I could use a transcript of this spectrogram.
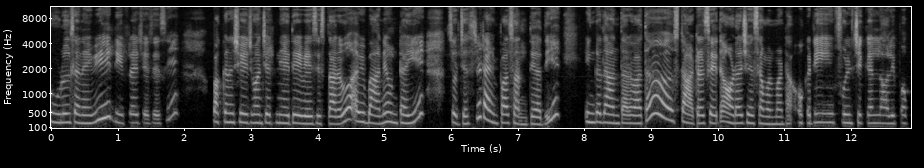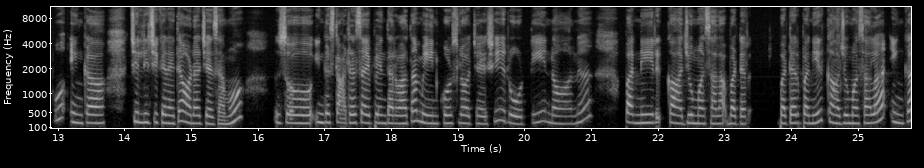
నూడిల్స్ అనేవి డీప్ ఫ్రై చేసేసి పక్కన షేజ్వాన్ చట్నీ అయితే వేసిస్తారు. అవి బాగానే ఉంటాయి. సో జస్ట్ టైంపాస్ అంతే అది. ఇంకా దాని తర్వాత స్టార్టర్స్ అయితే ఆర్డర్ చేసామన్నమాట ఒకటి ఫుల్ చికెన్ లాలీపాప్ ఇంకా చిల్లీ చికెన్ అయితే ఆర్డర్ చేసాము సో ఇంకా స్టార్టర్స్ అయిపోయిన తర్వాత మెయిన్ కోర్స్లో వచ్చేసి రోటీ నాన్ పన్నీర్ కాజు మసాలా బటర్ బటర్ పన్నీర్ కాజు మసాలా ఇంకా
